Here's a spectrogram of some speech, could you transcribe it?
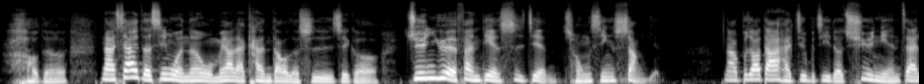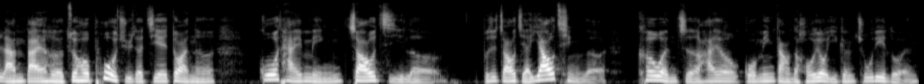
好的，那下一则新闻呢？我们要来看到的是这个君悦饭店事件重新上演。那不知道大家还记不记得，去年在蓝白合最后破局的阶段呢？郭台铭召集了，不是召集啊，邀请了柯文哲，还有国民党的侯友谊跟朱立伦，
